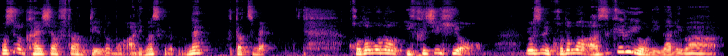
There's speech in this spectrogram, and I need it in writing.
もちろん会社負担っていうのもありますけどもね。二つ目。子供の育児費用。要するに子供を預けるようになれば、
